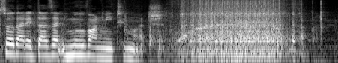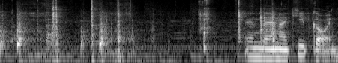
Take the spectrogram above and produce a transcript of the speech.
so that it doesn't move on me too much. And then I keep going.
